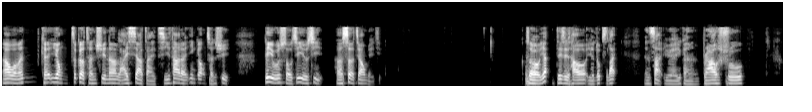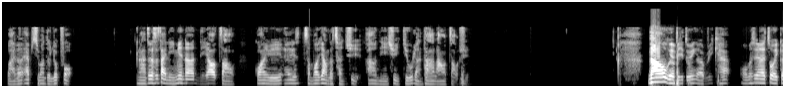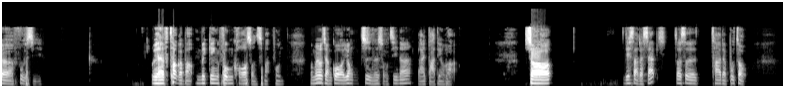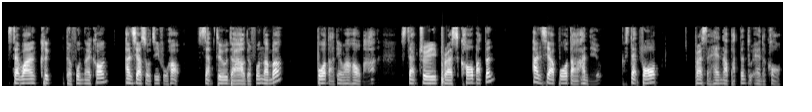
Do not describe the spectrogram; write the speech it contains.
那我们可以用这个程序呢来下载其他的应用程序，例如手机游戏和社交媒体。So yeah, this is how it looks like inside where you can browse through whatever apps you want to look for。那这个是在里面呢，你要找 关于诶什么样的程序，然后你去浏览它，然后找寻。Now we'll be doing a recap。我们现在做一个复习。We have talked about making phone calls on smartphone。我们有讲过用智能手机呢来打电话。So these are the steps。这是它的步骤。Step one, click the phone icon，按下手机符号。Step two, dial the phone number，拨打电话号码。Step three, press call button，按下拨打按钮。Step four press the hang up button to end the call，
